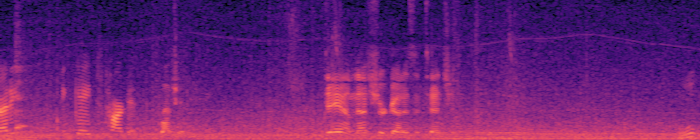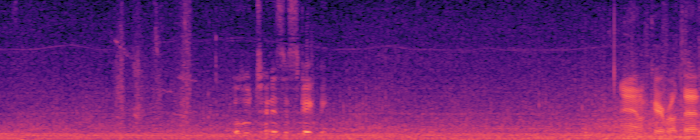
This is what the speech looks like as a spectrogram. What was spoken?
Ready? Engage target. Roger. Damn, that sure got his attention. Ooh. The lieutenant's escaping. Yeah, I don't care about that.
